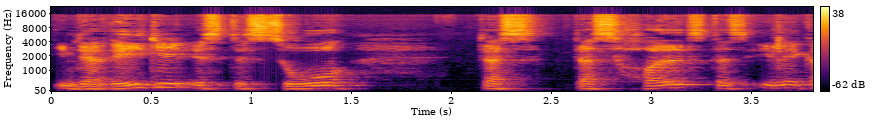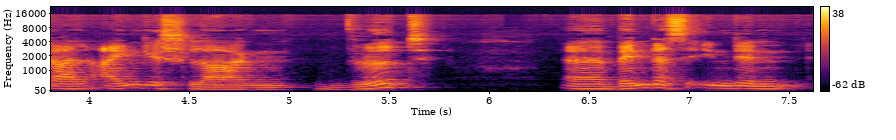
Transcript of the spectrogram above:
In der Regel ist es so, dass das Holz, das illegal eingeschlagen wird, äh, wenn das in den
